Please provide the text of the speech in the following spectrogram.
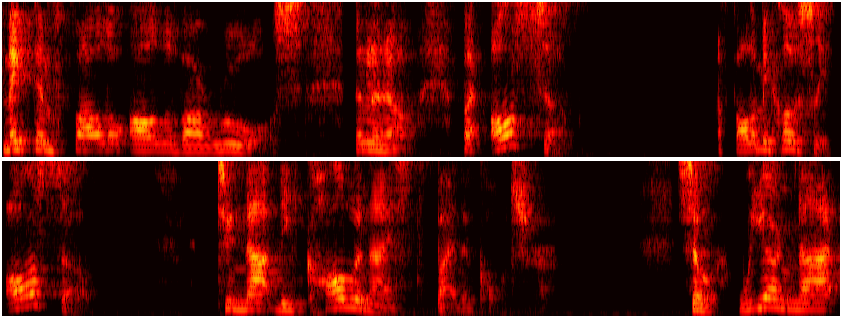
make them follow all of our rules. No, no, no. But also, uh, follow me closely, also to not be colonized by the culture. So we are not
